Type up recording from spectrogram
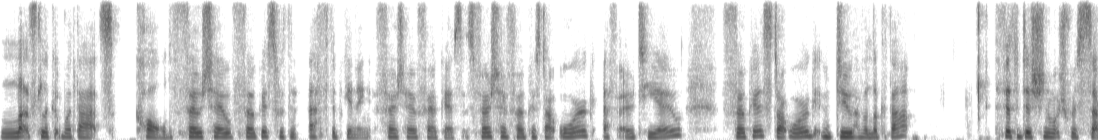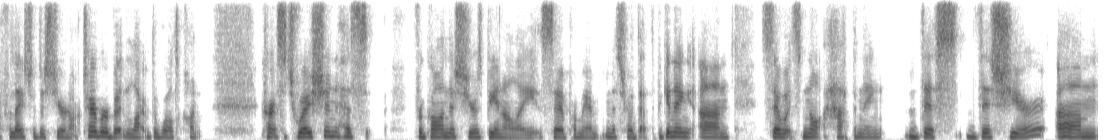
let's look at what that's called photo focus with an f at the beginning photo focus it's photofocus.org f-o-t-o focus.org do have a look at that the fifth edition, which was set for later this year in October, but in light of the world current situation, has forgone this year's Biennale. So probably I misread that at the beginning. Um, so it's not happening this this year. Um,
